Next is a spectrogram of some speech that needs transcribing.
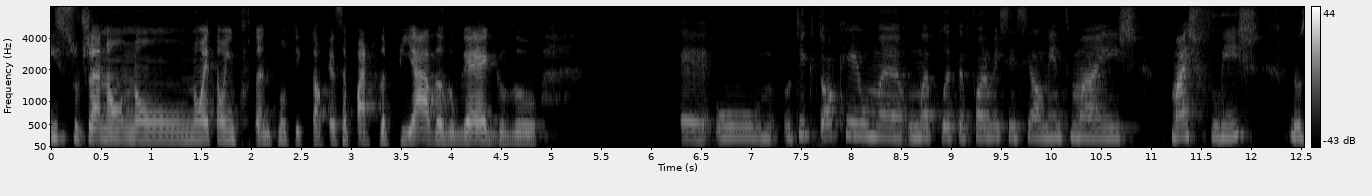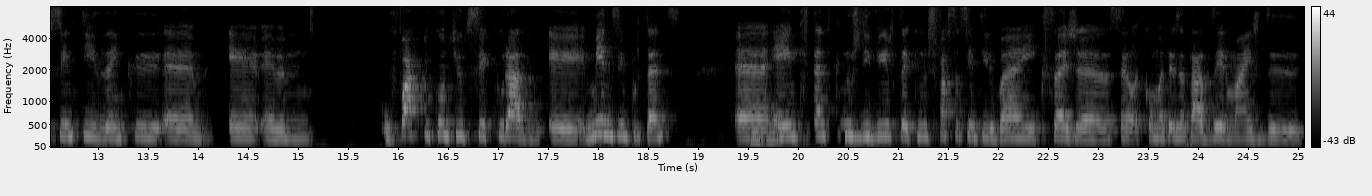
isso já não, não, não é tão importante no TikTok, essa parte da piada, do gag, do... É, o, o TikTok é uma, uma plataforma essencialmente mais, mais feliz, no sentido em que é, é, o facto do conteúdo ser curado é menos importante, uhum. É importante que nos divirta, que nos faça sentir bem e que seja, como a Teresa está a dizer, mais de,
